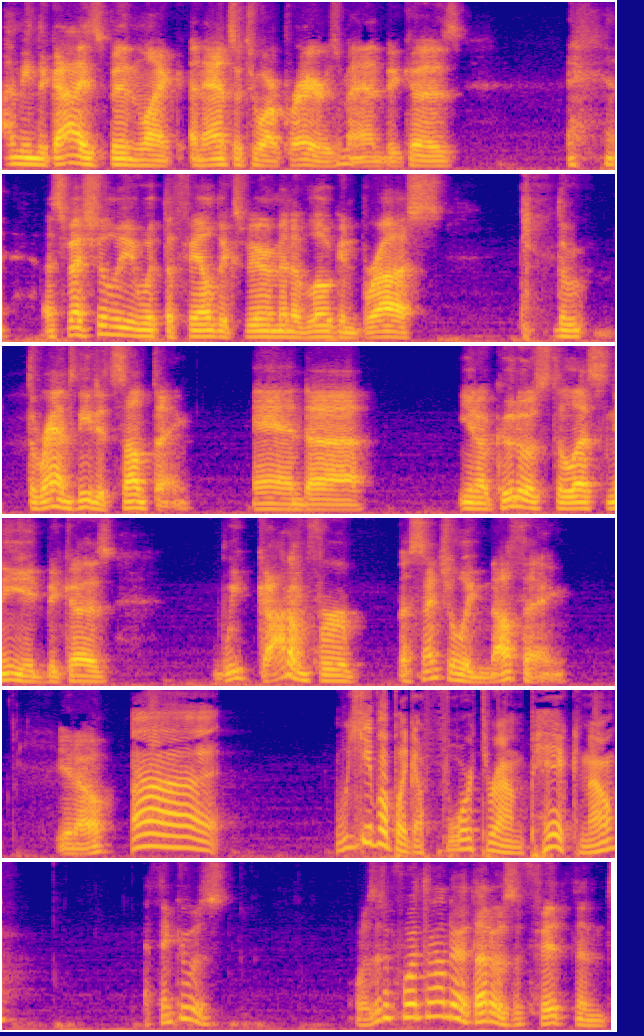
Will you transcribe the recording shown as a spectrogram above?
I mean, the guy's been like an answer to our prayers, man, because especially with the failed experiment of Logan Bruss, the the Rams needed something. And uh you know, kudos to Les Snead because we got him for essentially nothing. You know? Uh, we gave up like a fourth round pick, no? I think it was was it a fourth rounder? I thought it was a fifth and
